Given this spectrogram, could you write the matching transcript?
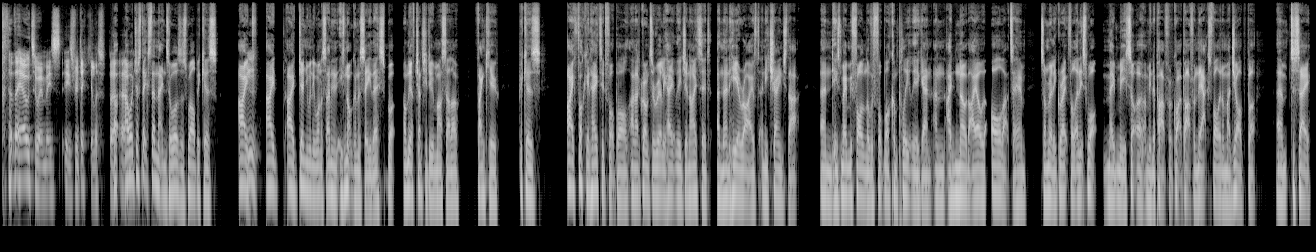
that they owe to him is is ridiculous. But I, I um, would just extend that into us as well because I Mm. I I genuinely want to say. I mean, he's not going to see this, but on the off chance you do, Marcelo, thank you because I fucking hated football and I'd grown to really hate Leeds United, and then he arrived and he changed that, and he's made me fall in love with football completely again, and I know that I owe all that to him. So I'm really grateful, and it's what made me sort of. I mean, apart from quite apart from the axe falling on my job, but um, to say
